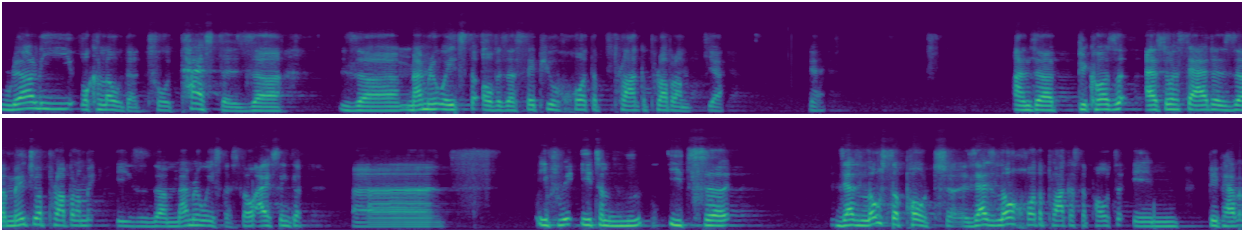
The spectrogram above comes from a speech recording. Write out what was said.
really workload to test the the memory waste of the CPU hot plug problem. Yeah. Yeah. And uh, because, as you said, the major problem is the memory waste. So I think uh, if it it's there's no support, there's no hot plug support in BPF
